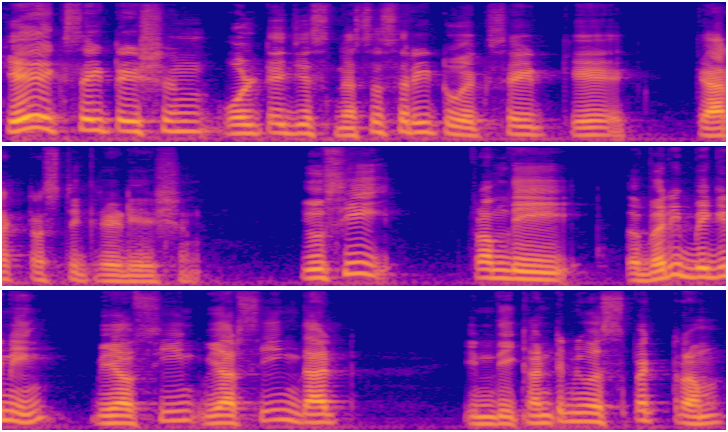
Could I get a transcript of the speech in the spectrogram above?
K excitation voltage is necessary to excite K characteristic radiation. You see from the, the very beginning we have seen we are seeing that in the continuous spectrum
